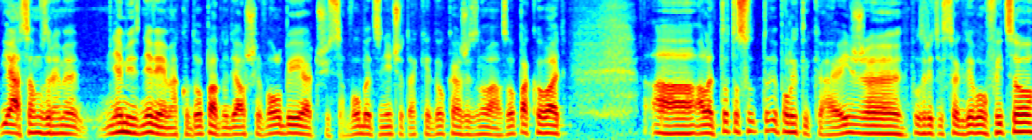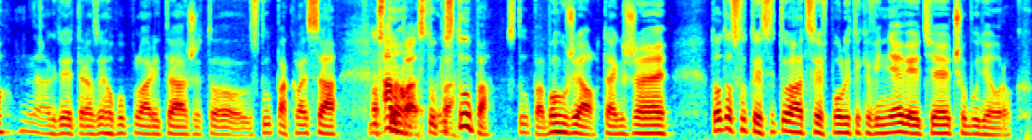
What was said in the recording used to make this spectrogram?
ja samozrejme neviem, ako dopadnú ďalšie voľby a či sa vôbec niečo také dokáže znova zopakovať. A, ale toto sú, to je politika, hej, že pozrite sa, kde bol Fico a kde je teraz jeho popularita, že to stúpa, klesa. No stúpa, ano, stúpa. Stúpa, stúpa, bohužiaľ. Takže toto sú tie situácie v politike, vy neviete, čo bude o rok.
